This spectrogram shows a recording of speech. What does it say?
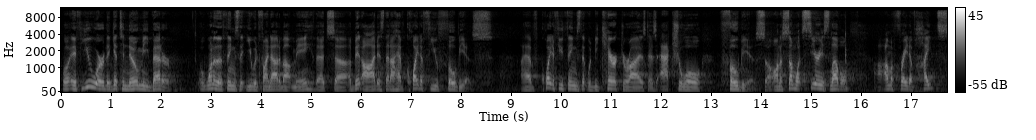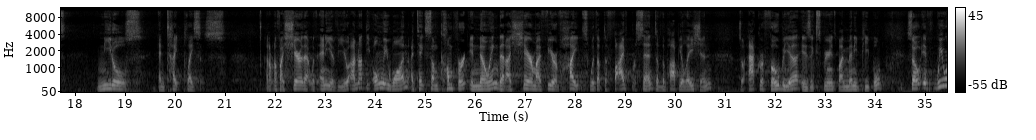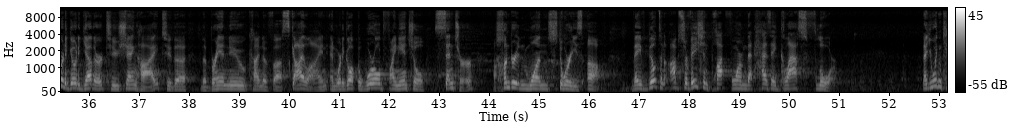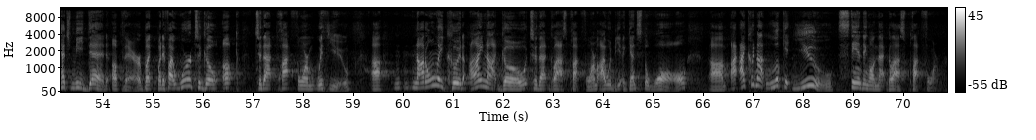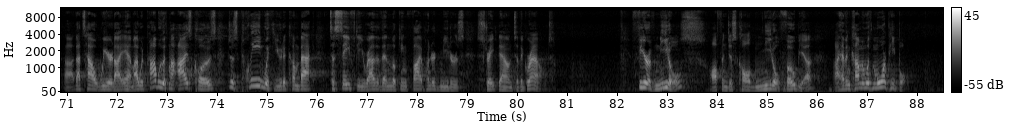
Well, if you were to get to know me better, one of the things that you would find out about me that's uh, a bit odd is that I have quite a few phobias. I have quite a few things that would be characterized as actual phobias. So on a somewhat serious level, I'm afraid of heights, needles, and tight places. I don't know if I share that with any of you. I'm not the only one. I take some comfort in knowing that I share my fear of heights with up to 5% of the population. So, acrophobia is experienced by many people. So, if we were to go together to Shanghai, to the, the brand new kind of uh, skyline, and were to go up the World Financial Center, 101 stories up, they've built an observation platform that has a glass floor. Now, you wouldn't catch me dead up there, but, but if I were to go up to that platform with you, uh, n- not only could I not go to that glass platform, I would be against the wall. Um, I, I, could not look at you standing on that glass platform. Uh, that's how weird I am. I would probably, with my eyes closed, just plead with you to come back to safety rather than looking 500 meters straight down to the ground. Fear of needles, often just called needle phobia, I have in common with more people.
